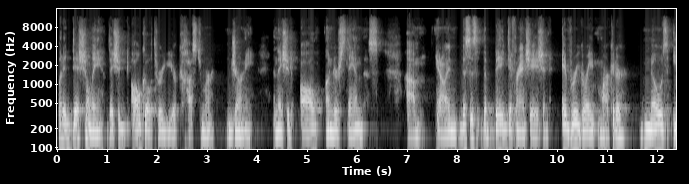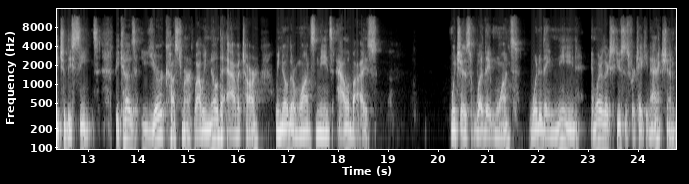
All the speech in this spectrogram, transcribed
But additionally, they should all go through your customer journey and they should all understand this. Um, you know, and this is the big differentiation. Every great marketer knows each of these scenes because your customer, while we know the avatar, we know their wants, needs, alibis, which is what do they want, what do they need, and what are their excuses for taking action.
